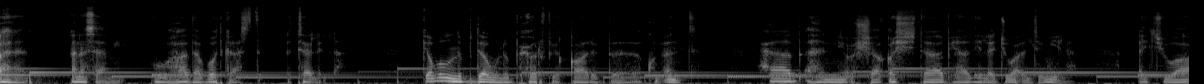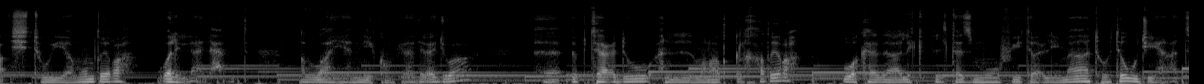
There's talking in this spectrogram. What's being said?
أهلا أنا سامي وهذا بودكاست تعلله قبل نبدأ ونبحر في قارب كن أنت حاب أهني عشاق الشتاء بهذه الأجواء الجميلة. أجواء شتوية ممطرة ولله الحمد. الله يهنيكم في هذه الأجواء. ابتعدوا عن المناطق الخطرة وكذلك التزموا في تعليمات وتوجيهات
